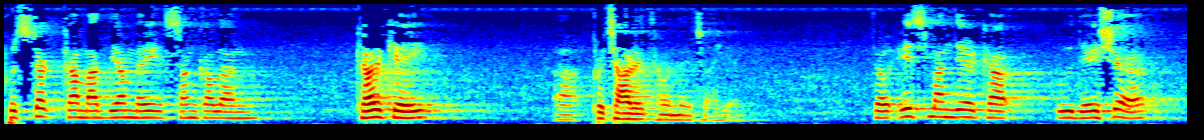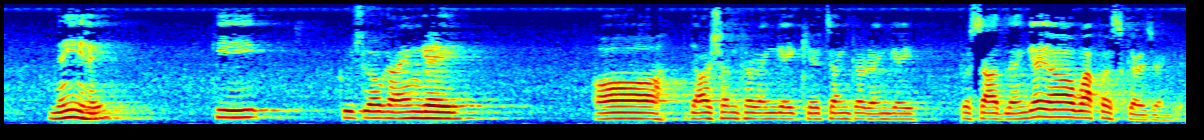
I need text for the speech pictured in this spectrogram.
पुस्तक का माध्यम में संकलन करके प्रचारित होने चाहिए। तो इस मंदिर का उद्देश्य नहीं है कि कुछ लोग आएँगे और दर्शन करेंगे कीर्तन करेंगे प्रसाद लेंगे और वापस कर जाएँगे।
